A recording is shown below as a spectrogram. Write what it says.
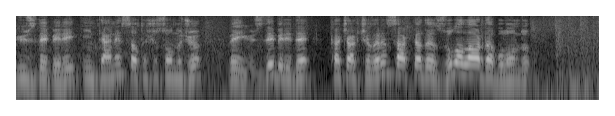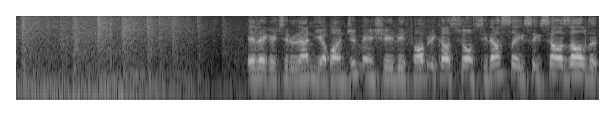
%1'i internet satışı sonucu ve %1'i de kaçakçıların sakladığı zulalarda bulundu. Ele geçirilen yabancı menşeli fabrikasyon silah sayısı ise azaldı.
